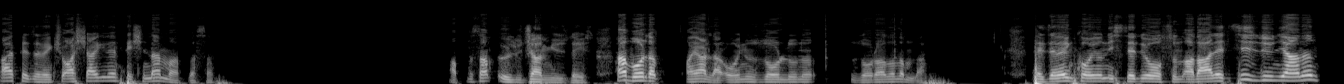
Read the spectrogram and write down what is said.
Vay pezevenk şu aşağı giden peşinden mi atlasam? Atlasam öleceğim %100. Ha bu arada ayarlar oyunun zorluğunu zor alalım da. Pezevenk oyunun istediği olsun. Adaletsiz dünyanın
